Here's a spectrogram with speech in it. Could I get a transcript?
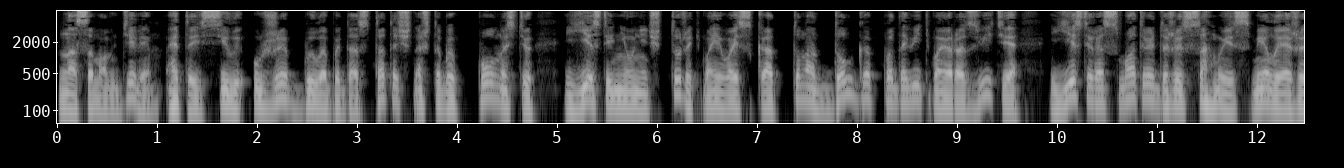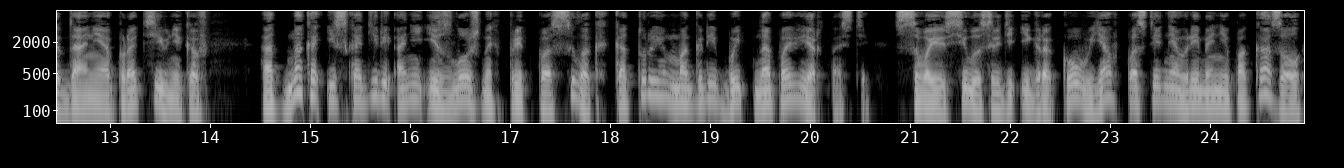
На самом деле, этой силы уже было бы достаточно, чтобы полностью, если не уничтожить мои войска, то надолго подавить мое развитие, если рассматривать даже самые смелые ожидания противников – Однако исходили они из ложных предпосылок, которые могли быть на поверхности. Свою силу среди игроков я в последнее время не показывал,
